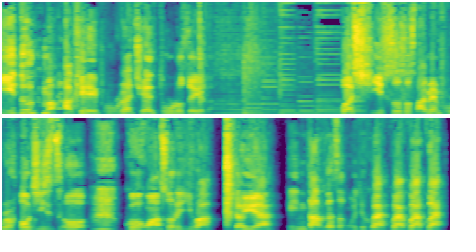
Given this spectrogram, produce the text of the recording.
一顿骂给扑克全秃噜碎了。我洗四十三面扑克 后期之后，国皇说了一句话：“小雨，给你大哥整回去，快快快快！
